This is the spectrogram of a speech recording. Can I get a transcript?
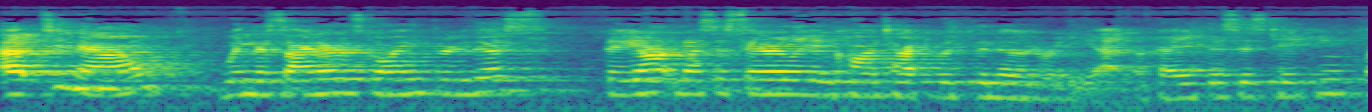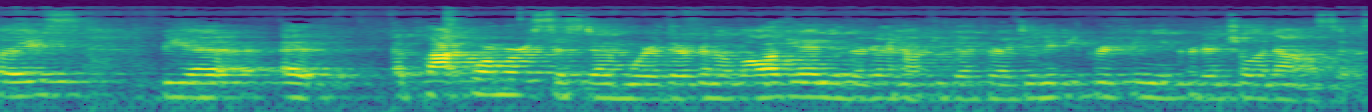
Up to now, when the signer is going through this, they aren't necessarily in contact with the notary yet, okay? This is taking place via a, a platform or a system where they're gonna log in and they're gonna have to go through identity proofing and credential analysis.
